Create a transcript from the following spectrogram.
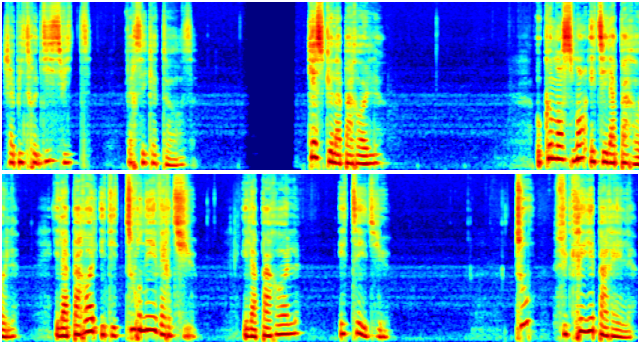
chapitre 18, verset 14. Qu'est-ce que la parole? Au commencement était la parole, et la parole était tournée vers Dieu, et la parole était Dieu. Tout fut créé par elle,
